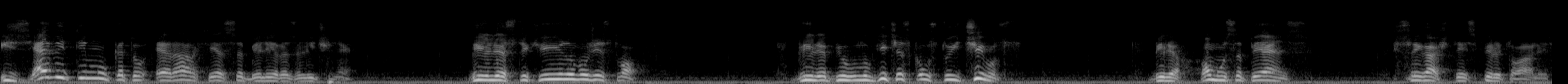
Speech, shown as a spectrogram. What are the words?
изявите му като ерархия са били различни. Биле стихийно божество. Биле биологическа устойчивост. Биле хомо сапиенс. Сега ще е спиритуалис.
